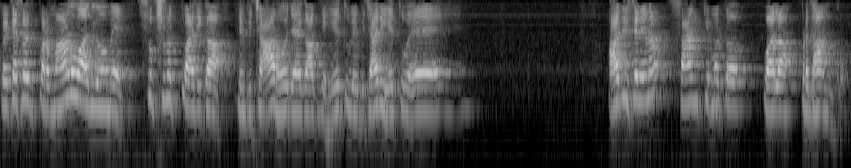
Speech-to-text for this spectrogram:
कोई कैसे परमाणुवादियों में सूक्ष्मत्वादि का विचार हो जाएगा, आपके हेतु विचारी हेतु है। आदि से लेना सांख्य मत वाला प्रधान को।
